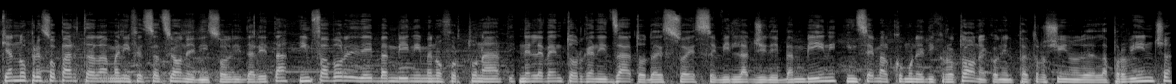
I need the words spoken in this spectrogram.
che hanno preso parte alla manifestazione di solidarietà in favore dei bambini meno fortunati, nell'evento organizzato da SOS Villaggi dei Bambini, insieme al comune di Crotone con il patrocinio della provincia,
